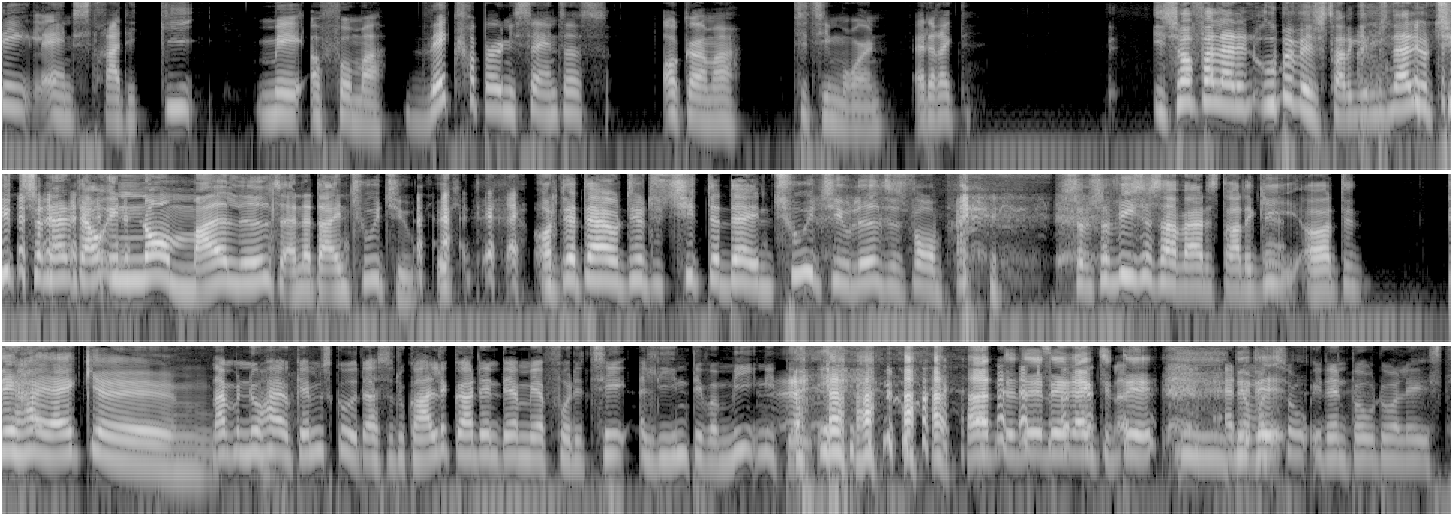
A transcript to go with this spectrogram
del af en strategi med at få mig væk fra Bernie Sanders og gøre mig til Tim Warren. Er det rigtigt? I så fald er det en ubevidst strategi, men sådan er det jo tit. Sådan er det. Der er jo enormt meget ledelse, Anna, der er intuitiv. Ikke? Ja, det er og det, der er jo, det er jo tit den der intuitive ledelsesform, som så viser sig at være en strategi. Ja. Og det, det har jeg ikke... Øh... Nej, men nu har jeg jo gennemskuddet dig, så du kan aldrig gøre den der med at få det til at ligne, det var min idé. det, det, det er rigtigt. Det, er det, nummer to i den bog, du har læst.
